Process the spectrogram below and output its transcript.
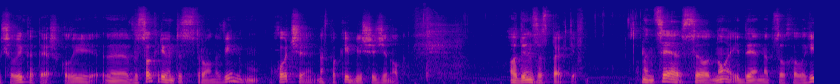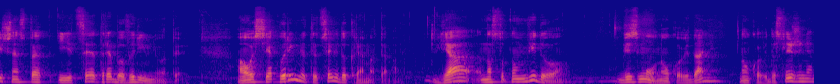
У чоловіка теж, коли е, високий рівень тестостерону, він хоче навпаки більше жінок. Один з аспектів. Це все одно йде на психологічний аспект, і це треба вирівнювати. А ось як вирівнювати, це відокрема тема. Я в наступному відео візьму наукові дані, наукові дослідження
